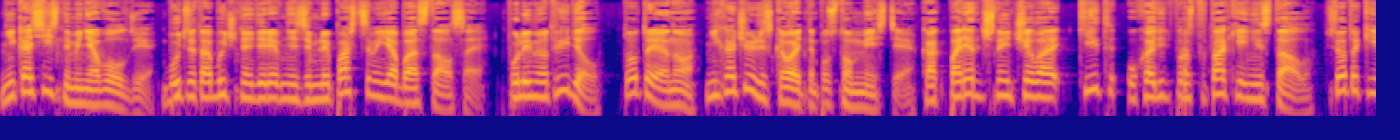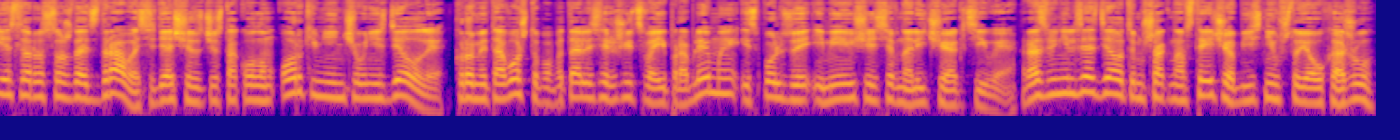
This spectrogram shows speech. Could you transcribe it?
Не косись на меня, Волди. Будь это обычная деревня с землепашцами, я бы остался. Пулемет видел? То-то и оно. Не хочу рисковать на пустом месте. Как порядочный чела Кит, уходить просто так я не стал. Все-таки, если рассуждать здраво, сидящие за чистоколом орки мне ничего не сделали, кроме того, что попытались решить свои проблемы, используя имеющиеся в наличии активы. Разве нельзя сделать им шаг навстречу, объяснив, что я ухожу?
